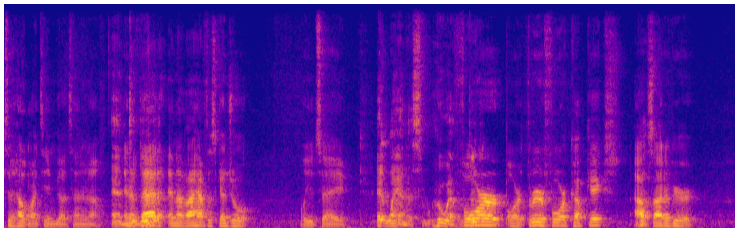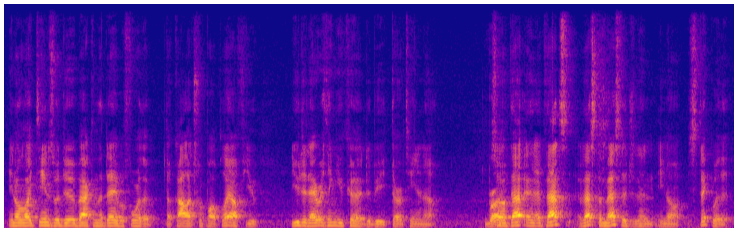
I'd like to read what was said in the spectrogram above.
to help my team go 10 and 0. And And, to if that, that- and if I have to schedule, well, you'd say Atlantis, whoever. four or three or four cupcakes outside of your you know like teams would do back in the day before the, the college football playoff you you did everything you could to be 13 and 0 right. so if that if that's if that's the message then you know stick with it.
